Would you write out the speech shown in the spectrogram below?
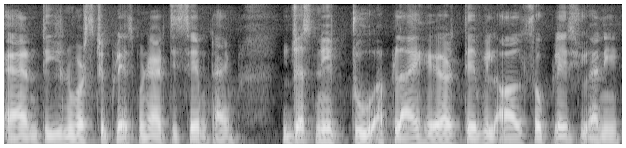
and the university placement at the same time. You just need to apply here. They will also place you any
